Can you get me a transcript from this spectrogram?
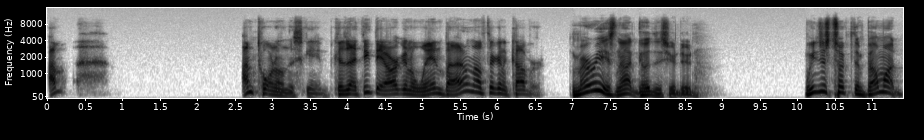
I'm I'm torn on this game because I think they are going to win, but I don't know if they're going to cover. Murray is not good this year, dude. We just took them. Belmont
